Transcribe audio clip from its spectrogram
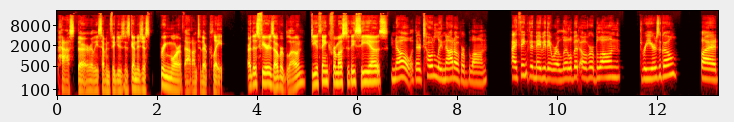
past the early seven figures is going to just bring more of that onto their plate. Are those fears overblown, do you think, for most of these CEOs? No, they're totally not overblown. I think that maybe they were a little bit overblown three years ago, but.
